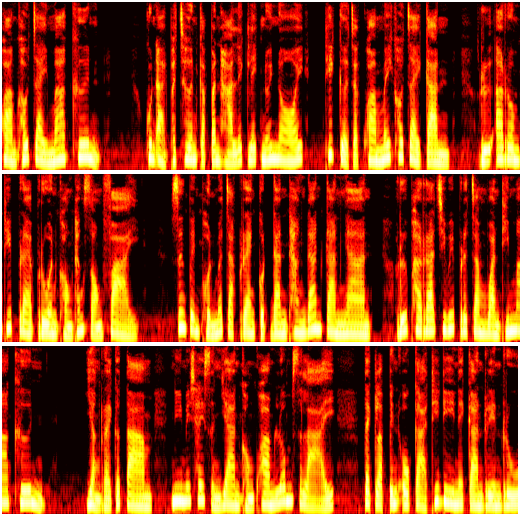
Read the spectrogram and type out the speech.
ความเข้าใจมากขึ้น คุณอาจเผชิญกับปัญหาเล็กๆ น้อยๆ ที่เกิดจากความไม่เข้าใจกัน หรืออารมณ์ที่แปรปรวนของทั้งสองฝ่าย ซึ่งเป็นผลมาจากแรงกดดันทางด้านการงาน หรือภาระชีวิตประจำวันที่มากขึ้น อย่างไรก็ตาม นี่ไม่ใช่สัญญาณของความล่มสลาย แต่กลับเป็นโอกาสที่ดีในการเรียนรู้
